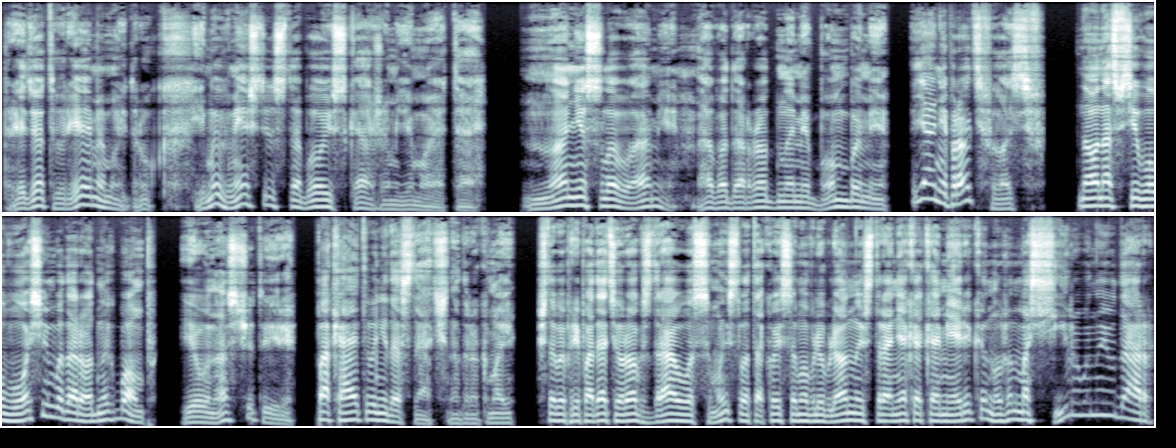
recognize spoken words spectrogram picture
«Придет время, мой друг, и мы вместе с тобой скажем ему это. Но не словами, а водородными бомбами. Я не против, Иосиф. Но у нас всего восемь водородных бомб, и у нас четыре. Пока этого недостаточно, друг мой. Чтобы преподать урок здравого смысла такой самовлюбленной стране, как Америка, нужен массированный удар.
